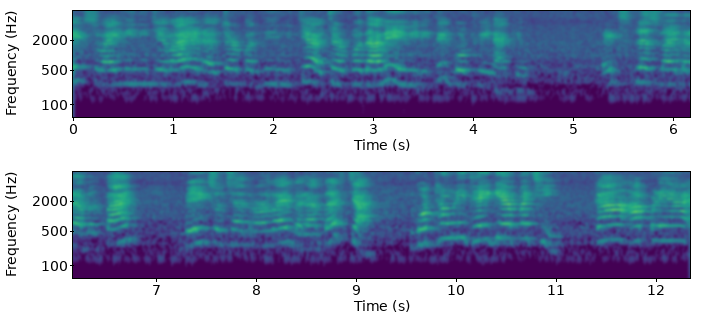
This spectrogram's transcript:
એક્સ વાયની નીચે વાય અને અચળ પદની નીચે અચળ પદ આવે એવી રીતે ગોઠવી નાખ્યો. એક્સ પ્લસ વાય બરાબર પાંચ, બે એક્સ ઓછા ત્રણ વાય બરાબર ચાર. ગોઠવણી થઈ ગયા પછી, કાં આપણે આ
